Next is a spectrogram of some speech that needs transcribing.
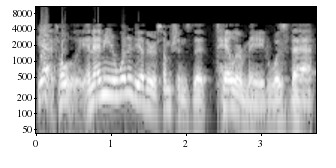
Yeah, totally. And I mean, one of the other assumptions that Taylor made was that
